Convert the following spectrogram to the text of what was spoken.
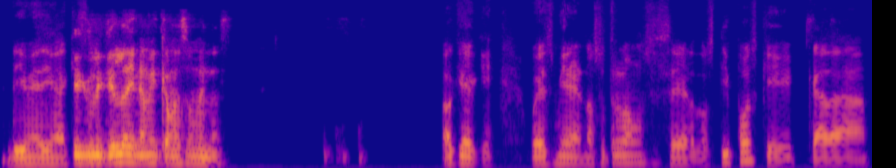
Dime, dime, aquí expliques la dinámica más o menos. Ok, ok. Pues miren, nosotros vamos a hacer dos tipos que cada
